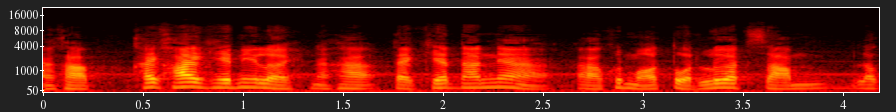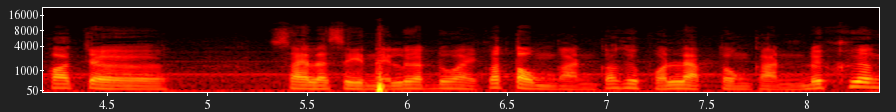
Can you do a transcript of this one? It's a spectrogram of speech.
นะครับคล้ายๆเคสนี้เลยนะฮะแต่เคสนั้นเนี่ยคุณหมอตรวจเลือดซ้ำแล้วก็เจอไซลาซีนในเลือดด้วย ก็ตรงกันก็คือผลแลบตรงกัน ด้วยเครื่อง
